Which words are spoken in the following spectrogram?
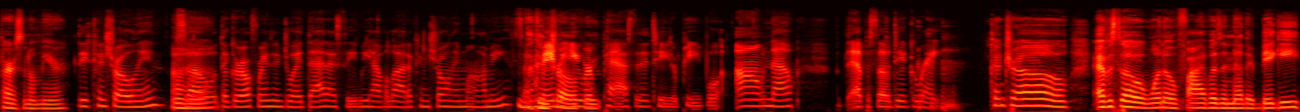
personal mirror. the controlling. Uh-huh. So the girlfriends enjoyed that. I see we have a lot of controlling mommies. The maybe you were passing it to your people. I don't know. But the episode did great. Control. Episode 105 was another biggie.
